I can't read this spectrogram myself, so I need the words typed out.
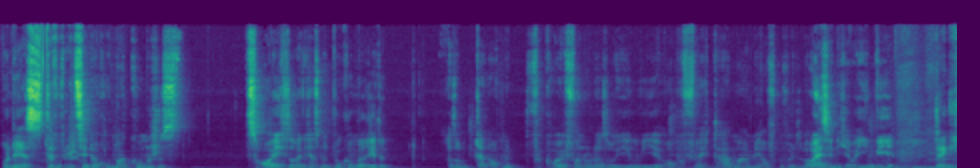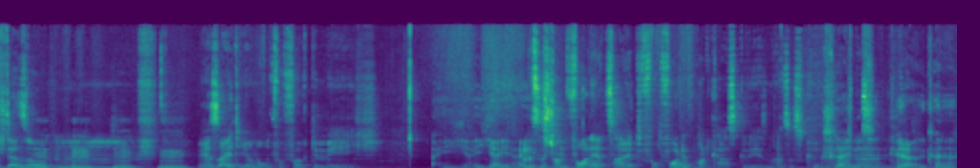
und der, ist, der erzählt auch immer komisches Zeug, so wenn ich das mitbekomme, redet also dann auch mit Verkäufern oder so irgendwie, ob vielleicht da mal mir aufgefallen ist, aber weiß ich nicht. Aber irgendwie denke ich dann so, hm, Hm. wer seid ihr, warum verfolgt ihr mich? Eieiei. Und es ist schon vor der Zeit, vor, vor dem Podcast gewesen. Also es können Vielleicht, keine, keine, ja, keine,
